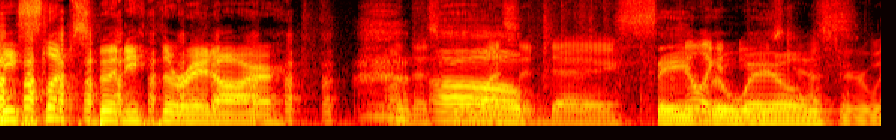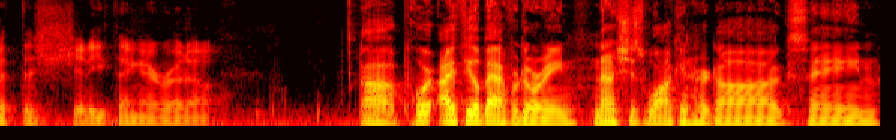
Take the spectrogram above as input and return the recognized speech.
He slips beneath the radar on this Oh, blessed day. I save feel like the a whales. with this shitty thing I wrote out. oh poor I feel bad for Doreen now she's walking her dog saying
